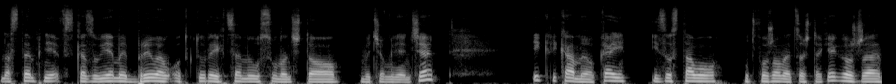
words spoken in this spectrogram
Następnie wskazujemy bryłę, od której chcemy usunąć to wyciągnięcie i klikamy OK i zostało utworzone coś takiego, że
